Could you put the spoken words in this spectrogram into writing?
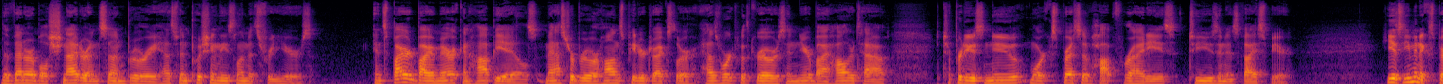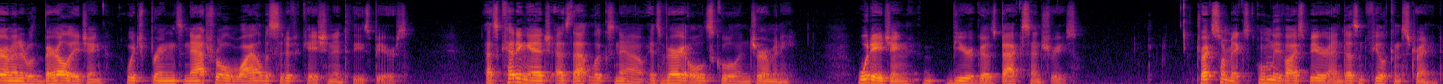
the venerable Schneider and Son brewery has been pushing these limits for years. Inspired by American hoppy ales, master brewer Hans Peter Drexler has worked with growers in nearby Hallertau to produce new, more expressive hop varieties to use in his Weissbier. He has even experimented with barrel aging, which brings natural wild acidification into these beers. As cutting edge as that looks now, it's very old school in Germany. Wood aging beer goes back centuries. Drexler makes only Weissbier and doesn't feel constrained.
